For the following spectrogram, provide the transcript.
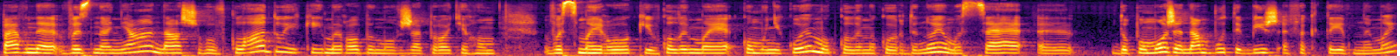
Певне визнання нашого вкладу, який ми робимо вже протягом восьми років. Коли ми комунікуємо, коли ми координуємося, це е, допоможе нам бути більш ефективними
